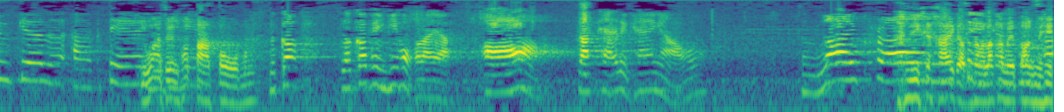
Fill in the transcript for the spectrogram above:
together I'll be there หรือว่าอาจจะเป็นเพราะตาโตมั้งแล้วก็แล้วก็เพลงที่หกอะไรอะอ๋อรักแท้หรือแค่เหงาอันนี้คล้ายๆกับทำรักทำไมตอนนี้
